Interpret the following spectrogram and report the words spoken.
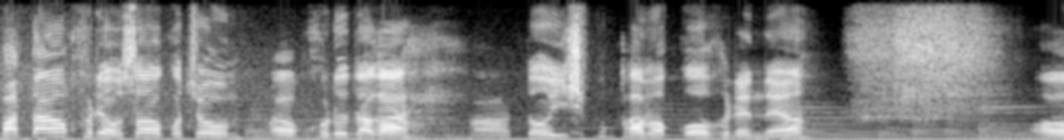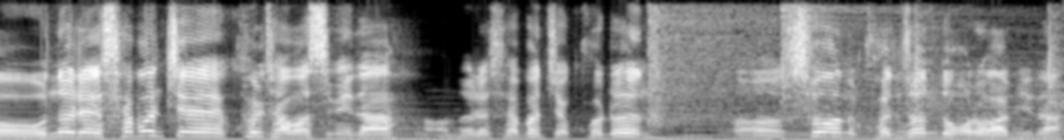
마땅한 콜이 없어갖고 좀 어, 고르다가 어, 또 20분 까먹고 그랬네요. 어, 오늘의 세 번째 콜 잡았습니다. 오늘의 세 번째 콜은 어, 수원 권선동으로 갑니다.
